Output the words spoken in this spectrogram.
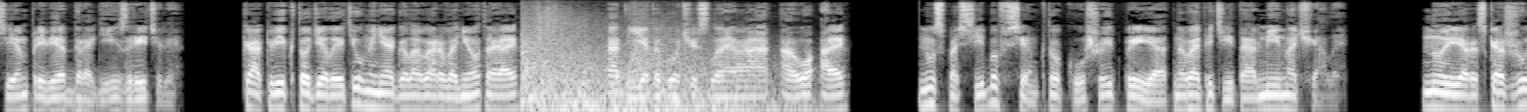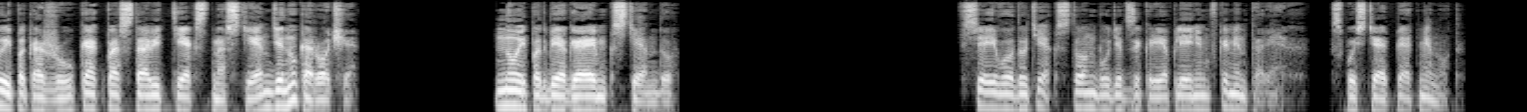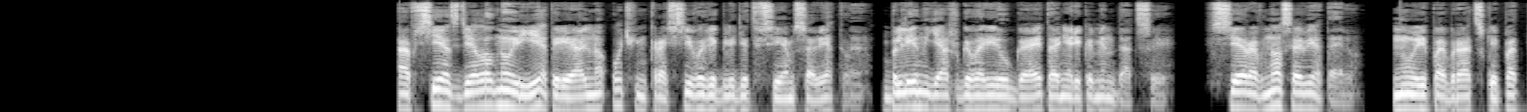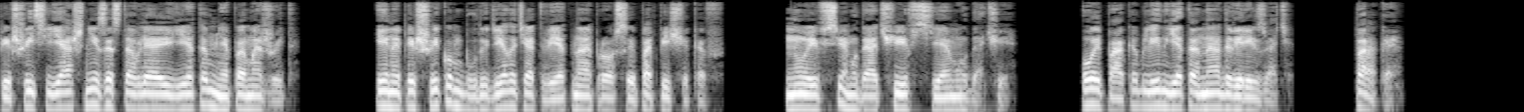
Всем привет дорогие зрители. Как вы кто делаете у меня голова рванет а? От этого числа а а о а Ну спасибо всем кто кушает приятного аппетита а ми началы. Ну и я расскажу и покажу как поставить текст на стенде ну короче. Ну и подбегаем к стенду. Все его до текст он будет закреплением в комментариях, спустя 5 минут. А все сделал ну и это реально очень красиво выглядит всем советую. Блин я ж говорил гайд а не рекомендации. Все равно советую. Ну и по-братски подпишись я ж не заставляю и это мне поможет. И напиши ком буду делать ответ на опросы подписчиков. Ну и всем удачи и всем удачи. Ой, пока блин это надо вырезать. Пока.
